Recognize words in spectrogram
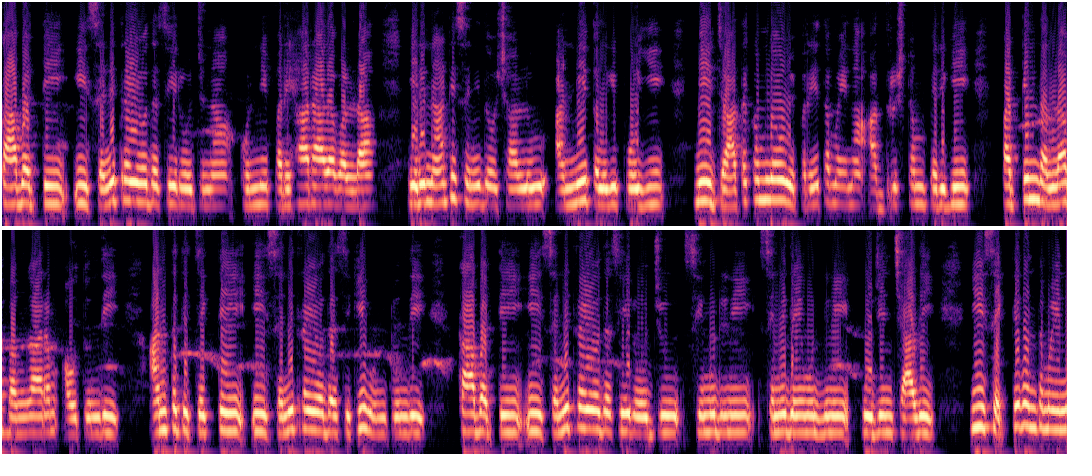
కాబట్టి ఈ శని త్రయోదశి రోజున కొన్ని పరిహారాల వల్ల ఎరినాటి శని దోషాలు అన్నీ తొలగిపోయి మీ జాతకంలో విపరీతమైన అదృష్టం పెరిగి పట్టిందల్లా బంగారం అవుతుంది. అంతటి శక్తి ఈ శని త్రయోదశికి ఉంటుంది. కాబట్టి ఈ శని త్రయోదశి రోజు శివుడిని శనిదేవుడిని పూజించాలి. ఈ శక్తివంతమైన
